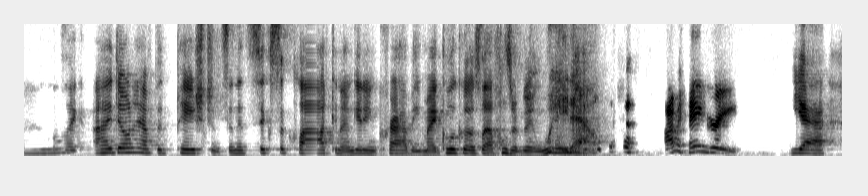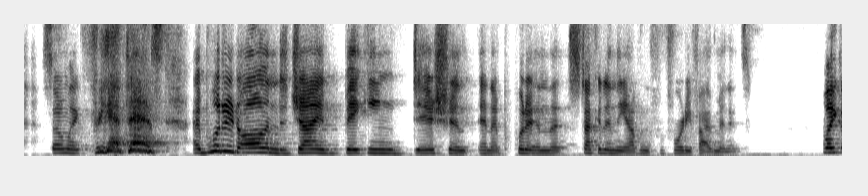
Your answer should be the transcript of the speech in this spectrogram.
Mm-hmm. Like, I don't have the patience, and it's six o'clock, and I'm getting crabby. My glucose levels are going way down. I'm hangry. Yeah. So I'm like, forget this. I put it all in the giant baking dish and, and I put it in the stuck it in the oven for 45 minutes. Like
